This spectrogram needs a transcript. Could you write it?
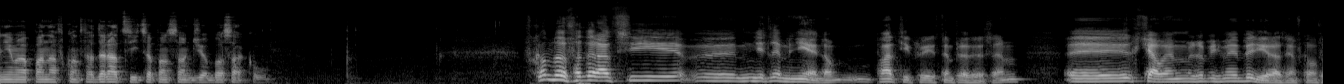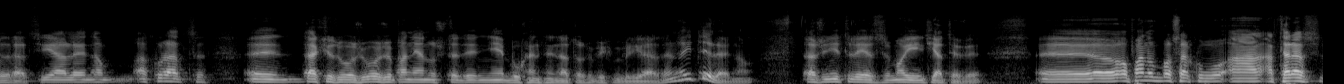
nie ma pana w Konfederacji i co pan sądzi o Bosaku? W Konfederacji y, nie tyle mnie, no, partii, której jestem prezesem, y, chciałem, żebyśmy byli razem w Konfederacji, ale no, akurat y, tak się złożyło, że pan Janusz wtedy nie był chętny na to, żebyśmy byli razem. No i tyle. No. Także nie tyle jest z mojej inicjatywy. Y, O panu Bosaku, a, a teraz,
